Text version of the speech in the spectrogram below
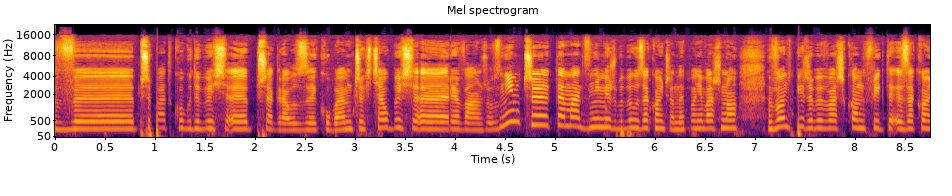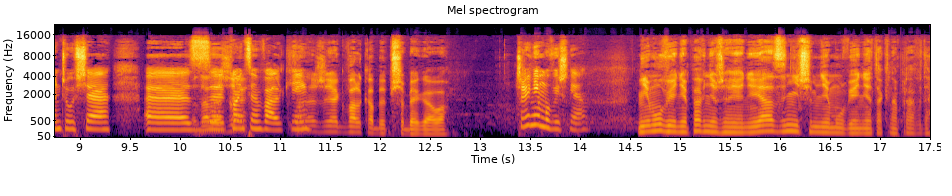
w przypadku, gdybyś e, przegrał z Kubem, czy chciałbyś e, rewanżu z nim, czy temat z nim już by był zakończony? Ponieważ no, wątpię, żeby wasz konflikt zakończył się e, z Zależy, końcem walki. Zależy, jak walka by przebiegała. Czyli nie mówisz nie. Nie mówię, nie pewnie, że nie. Ja z niczym nie mówię, nie tak naprawdę.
